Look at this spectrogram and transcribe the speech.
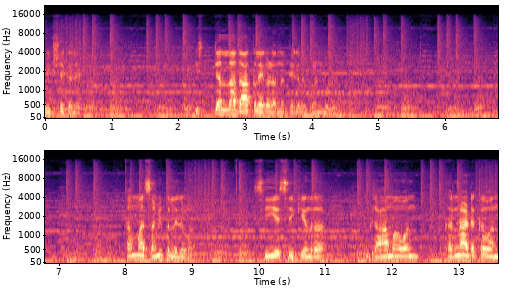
ವೀಕ್ಷಕರೇ, ಇಷ್ಟೆಲ್ಲ ದಾಖಲೆಗಳನ್ನು ತೆಗೆದುಕೊಂಡು ತಮ್ಮ ಸಮೀಪದಲ್ಲಿರುವ ಸಿ ಎಸ್ ಸಿ ಕೇಂದ್ರ ಗ್ರಾಮವನ್, ಕರ್ನಾಟಕವನ್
